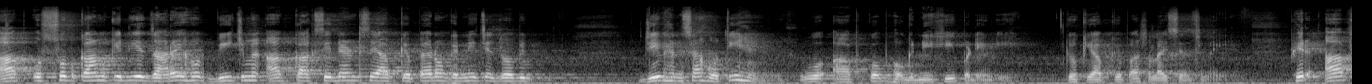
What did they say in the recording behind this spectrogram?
आप उस शुभ काम के लिए जा रहे हो, बीच में आपका एक्सीडेंट से आपके पैरों के नीचे जो भी जीव हिंसा होती हैं, वो आपको भोगनी ही पड़ेंगी, क्योंकि आपके पास लाइसेंस नहीं फिर आप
